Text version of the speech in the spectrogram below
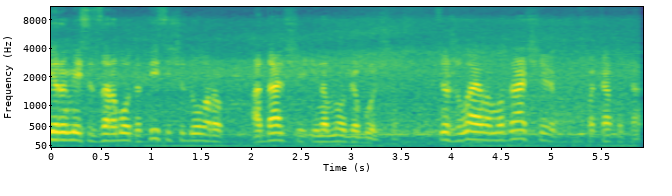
первый месяц заработать тысячи долларов, а дальше и намного больше. Все, желаю вам удачи, пока-пока.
